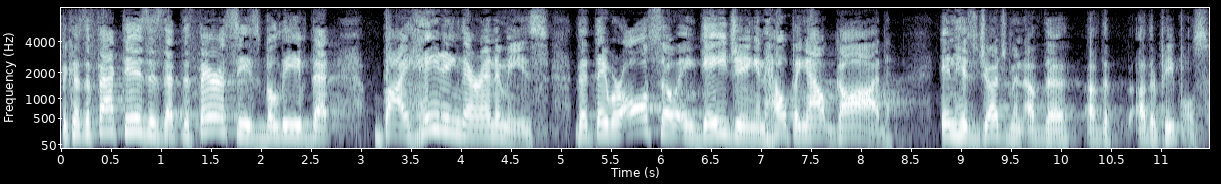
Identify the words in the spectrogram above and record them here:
Because the fact is, is that the Pharisees believed that by hating their enemies, that they were also engaging and helping out God in his judgment of the, of the other peoples.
